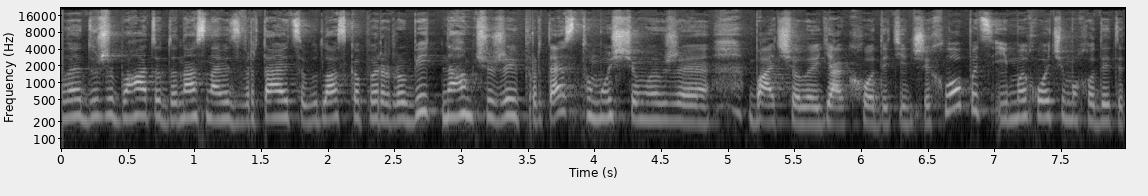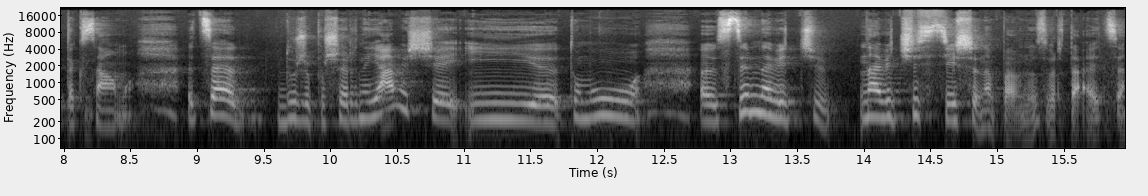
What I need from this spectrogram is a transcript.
Але дуже багато до нас навіть звертаються, будь ласка, переробіть нам чужий протез, тому що ми вже бачили, як ходить інший хлопець, і ми хочемо ходити так само. Це дуже поширене явище, і тому е, з цим навіть. Навіть частіше, напевно, звертаються.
